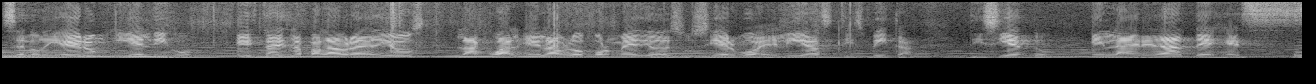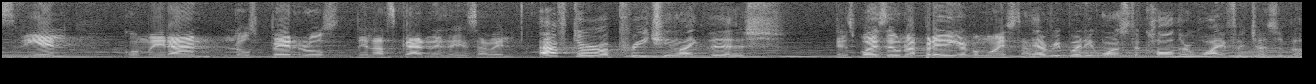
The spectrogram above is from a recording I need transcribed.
se lo dijeron y él dijo, esta es la palabra de Dios, la cual él habló por medio de su siervo Elías Tisbita, diciendo, en la heredad de Jezreel comerán los perros de las carnes de Jezabel. After a preaching like this, Después de una prédica como esta, everybody wants to call their wife a Jezebel.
